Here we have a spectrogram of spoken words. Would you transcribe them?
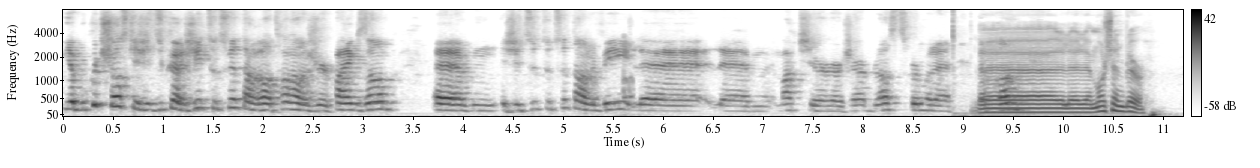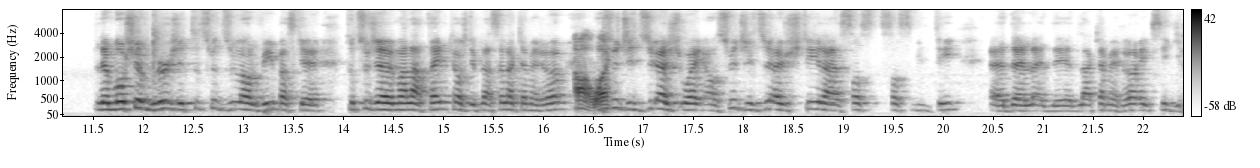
il y a beaucoup de choses que j'ai dû corriger tout de suite en rentrant dans le jeu. Par exemple, euh, j'ai dû tout de suite enlever le. le Marc, j'ai un blanc, si tu peux me le, le, le, motion blur. Le motion blur, j'ai tout de suite dû l'enlever parce que tout de suite j'avais mal à la tête quand je déplaçais la caméra. Ah, ouais. Ensuite, j'ai dû, ouais, ensuite, j'ai dû ajouter la sensibilité euh, de, la, de, la caméra XY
